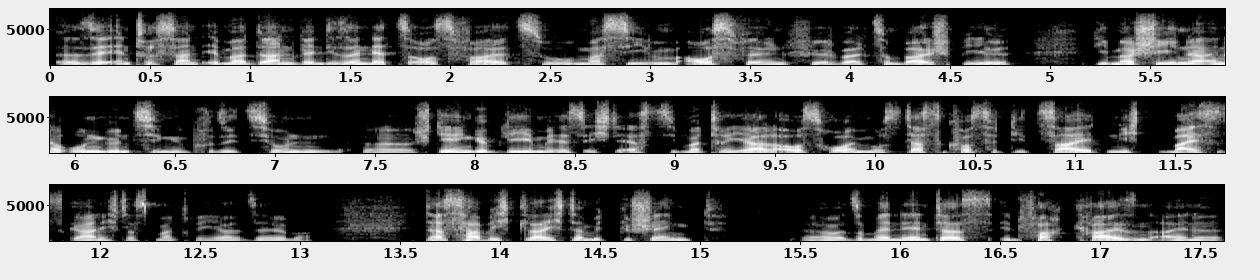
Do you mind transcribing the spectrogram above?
äh, sehr interessant, immer dann, wenn dieser Netzausfall zu massiven Ausfällen führt, weil zum Beispiel die Maschine einer ungünstigen Position äh, stehen geblieben ist, ich erst die Material ausräumen muss. Das kostet die Zeit, nicht, meistens gar nicht das Material selber. Das habe ich gleich damit geschenkt. Also man nennt das in Fachkreisen eine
